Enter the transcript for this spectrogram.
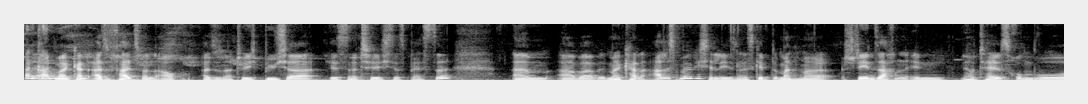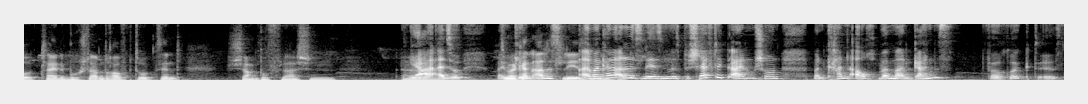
Man ja, kann, man kann, also falls man auch, also natürlich Bücher ist natürlich das Beste, ähm, aber man kann alles Mögliche lesen. Es gibt manchmal stehen Sachen in Hotels rum, wo kleine Buchstaben drauf gedruckt sind, Shampooflaschen. ähm, ja, also also man kann alles lesen. Also man kann alles lesen, das beschäftigt einem schon. Man kann auch, wenn man ganz verrückt ist,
